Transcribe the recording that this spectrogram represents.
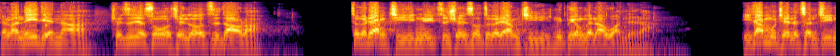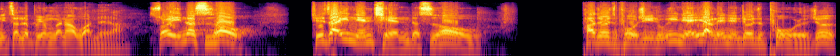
讲难听一点呐，全世界所有选手都知道啦。这个量级女子选手这个量级，你不用跟她玩的啦。以她目前的成绩，你真的不用跟她玩的啦。所以那时候，其实，在一年前的时候，她就一直破纪录，一年一两年前就一直破了，就是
